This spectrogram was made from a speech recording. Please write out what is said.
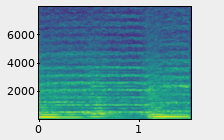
Música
